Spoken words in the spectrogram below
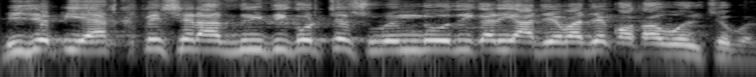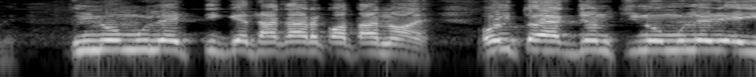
বিজেপি এক পেশে রাজনীতি করছে, শুভেন্দু অধিকারী আজে বাজে কথা বলছে বলে। তৃণমূলের টিকে থাকার কথা নয়। ওই তো একজন তৃণমূলের এই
